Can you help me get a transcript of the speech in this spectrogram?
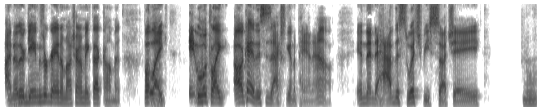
I know their mm-hmm. games are great. I'm not trying to make that comment, but mm-hmm. like it looked like okay, this is actually going to pan out. And then to have the Switch be such a an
